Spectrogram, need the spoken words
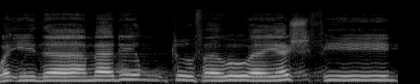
وإذا مرضت فهو يشفين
